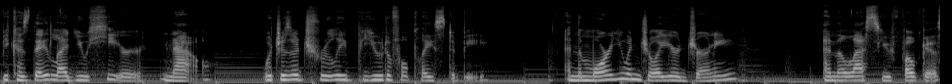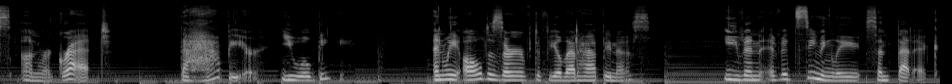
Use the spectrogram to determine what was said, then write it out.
because they led you here now, which is a truly beautiful place to be. And the more you enjoy your journey and the less you focus on regret, the happier you will be. And we all deserve to feel that happiness, even if it's seemingly synthetic.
